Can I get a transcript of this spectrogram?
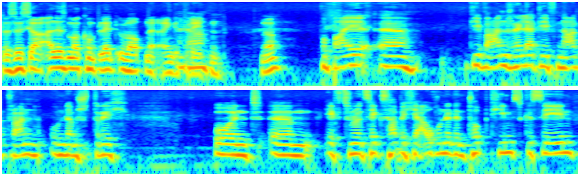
das ist ja alles mal komplett überhaupt nicht eingetreten. Ja. Ne? Wobei, äh, die waren relativ nah dran unterm Strich. Und ähm, FC 06 habe ich ja auch unter den Top-Teams gesehen.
